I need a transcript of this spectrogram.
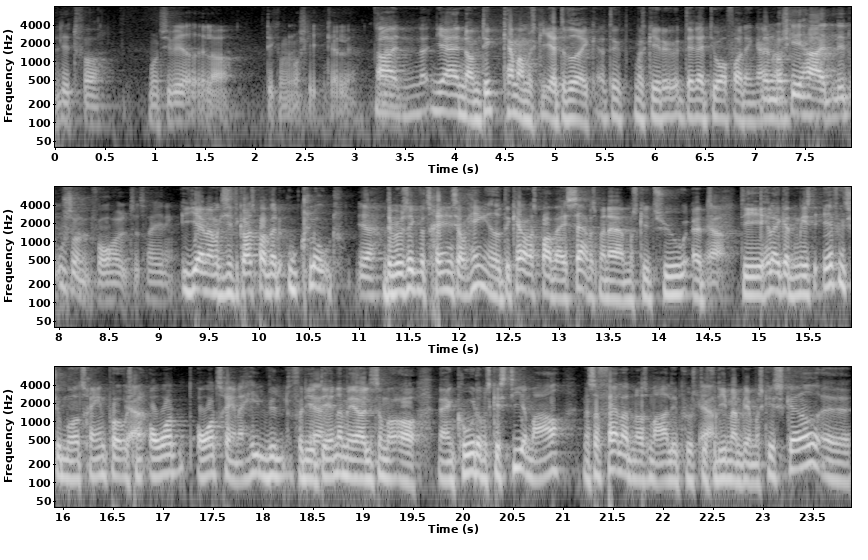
lidt for motiveret, eller det kan man måske ikke kalde det. Nej, ja, nå, men det kan man måske, ja, det ved jeg ikke. Det er måske det, det er rigtige ord for det engang. Men måske har et lidt usundt forhold til træning. Ja, men man kan sige, det kan også bare være uklogt. Ja. Det behøver ikke være træningsafhængighed. Det kan også bare være især, hvis man er måske 20, at Ja. det heller ikke er den mest effektive måde at træne på, hvis Ja. man over, overtræner helt vildt, fordi Ja. det ender med at, ligesom at være en kurve, der måske stiger meget, men så falder den også meget lige pludselig, ja. fordi man bliver måske skadet. Øh, altså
